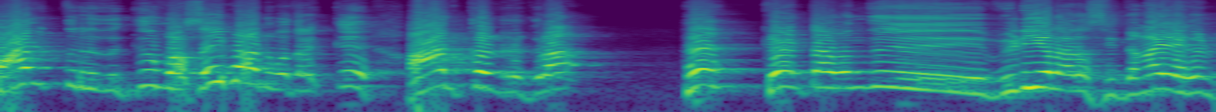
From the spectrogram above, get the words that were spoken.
வாழ்த்துறதுக்கு வசைபாடுவதற்கு ஆட்கள் இருக்கிறான் கேட்டால் வந்து விடியல் அரசு நாயகன்.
